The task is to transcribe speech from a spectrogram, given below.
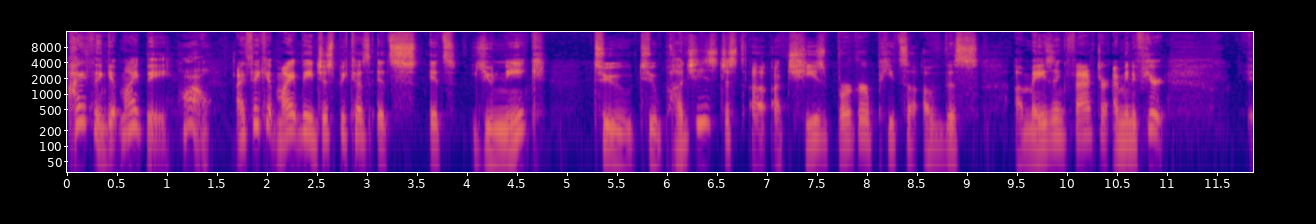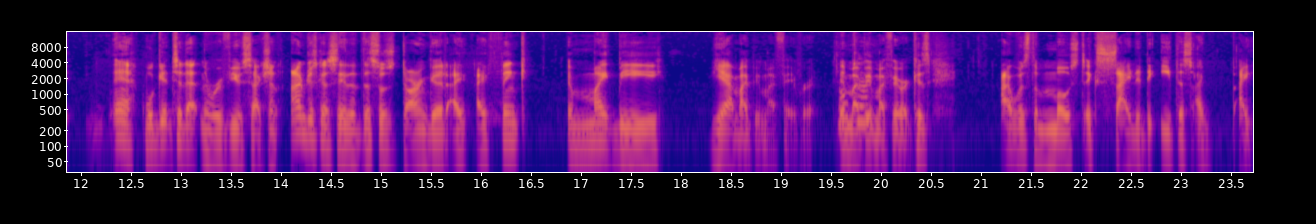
I think it might be. Wow. I think it might be just because it's it's unique to to Pudgy's, just a, a cheeseburger pizza of this amazing factor. I mean, if you're eh, we'll get to that in the review section. I'm just gonna say that this was darn good. I, I think it might be yeah, it might be my favorite. It might be my favorite because I was the most excited to eat this. I I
